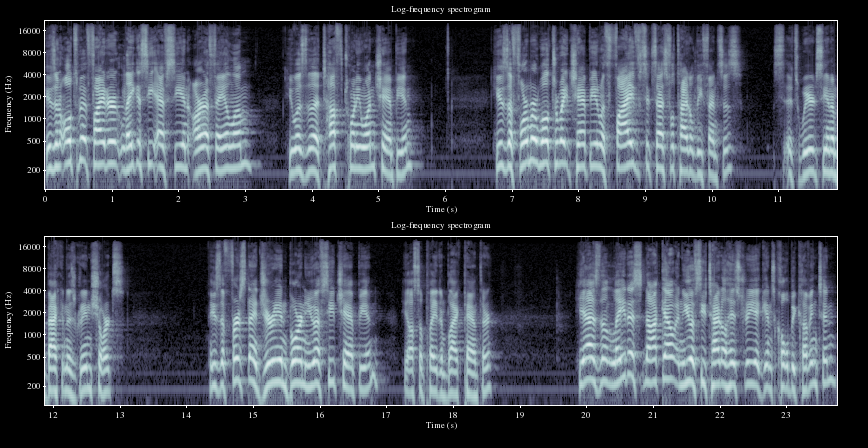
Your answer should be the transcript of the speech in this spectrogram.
He's an Ultimate Fighter, Legacy FC, and RFA alum. He was the TUF 21 champion. He is a former welterweight champion with five successful title defenses. It's weird seeing him back in his green shorts. He's the first Nigerian born UFC champion. He also played in Black Panther. He has the latest knockout in UFC title history against Colby Covington,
